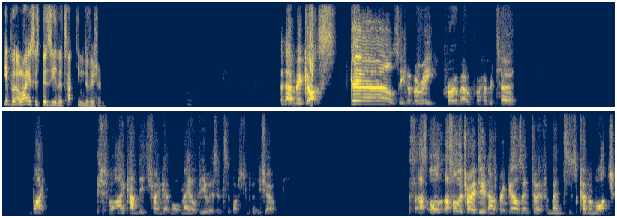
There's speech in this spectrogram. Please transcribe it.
Yeah, but Elias is busy in the tag team division. And then we got girls, Eva Marie promo for her return. Why? It's just more eye candy to try and get more male viewers into watching the bloody show. That's, that's all. That's all they try to do now is bring girls into it for men to come and watch.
